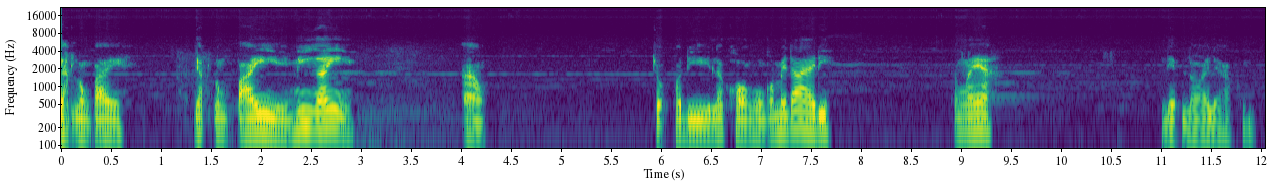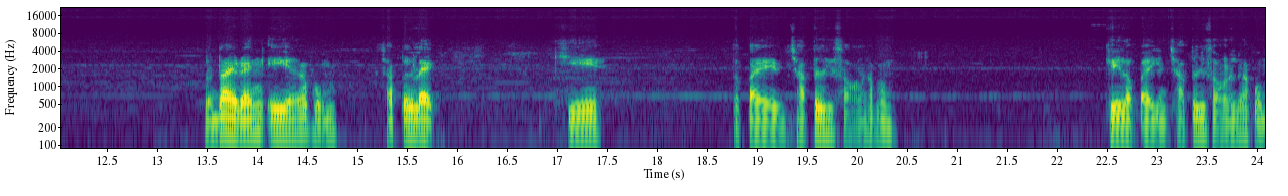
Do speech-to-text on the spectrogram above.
ยัดลงไป ยัดลงไป นี่ไง อ้าว จบพอดีแล้วของผมก็ไม่ได้ดิทำไงอะเรียบร้อยเลยครับผม เราได้แรงเอนะครับผมชัปเตอร์แรกโอเค ต่อไปชัปเตอร์ที่สองนะครับผมโอเคเราไปกันชัปเตอร์ที่สองแล้วนะครับผม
